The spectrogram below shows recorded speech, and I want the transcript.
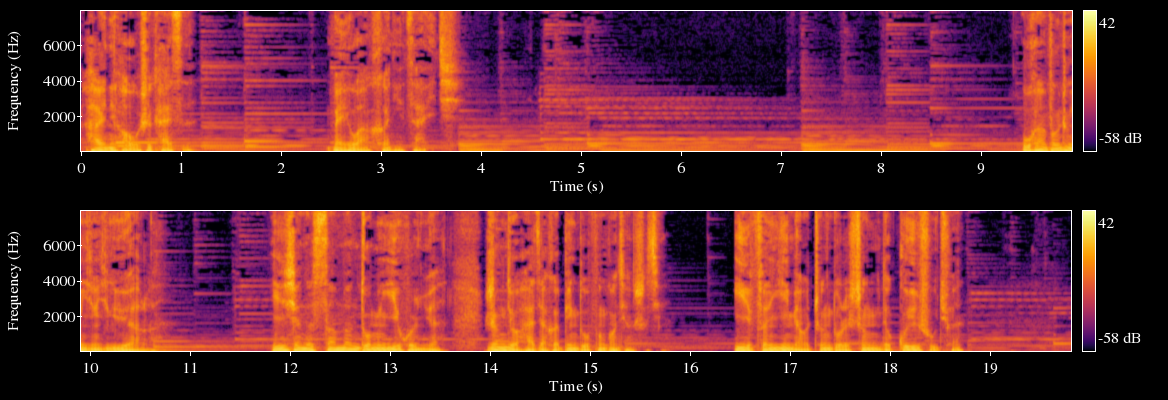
嗨，你好，我是凯子。每晚和你在一起。武汉封城已经一个月了，一线的三万多名医护人员仍旧还在和病毒疯狂抢时间，一分一秒争夺着生命的归属权。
